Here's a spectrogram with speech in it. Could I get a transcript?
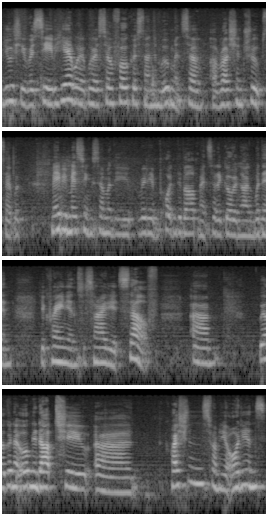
usually receive here, where we're so focused on the movements of, of Russian troops that we're maybe missing some of the really important developments that are going on within Ukrainian society itself. Um, we're going to open it up to uh, questions from your audience.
